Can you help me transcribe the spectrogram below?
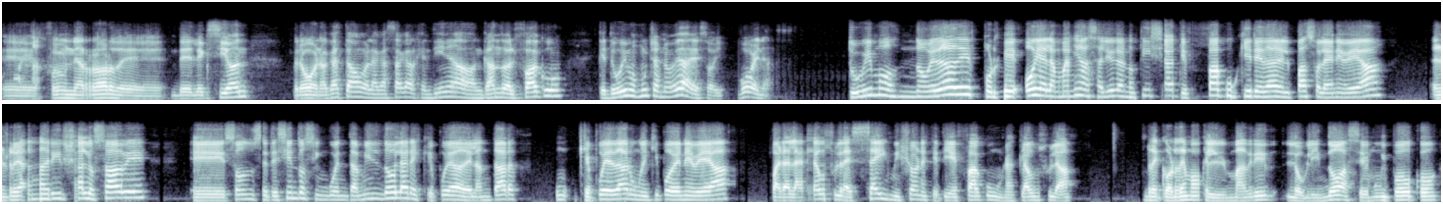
Eh, fue un error de, de elección pero bueno, acá estamos con la casaca argentina bancando al Facu, que tuvimos muchas novedades hoy, buenas. Tuvimos novedades porque hoy a la mañana salió la noticia que Facu quiere dar el paso a la NBA. El Real Madrid ya lo sabe, eh, son 750 mil dólares que puede adelantar, que puede dar un equipo de NBA para la cláusula de 6 millones que tiene Facu, una cláusula, recordemos que el Madrid lo blindó hace muy poco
